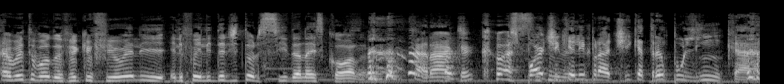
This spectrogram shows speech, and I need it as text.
É muito bom do Phil que o Phil ele, ele foi líder de torcida na escola. né? Caraca, O esporte assim, que né? ele pratica é trampolim, cara.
